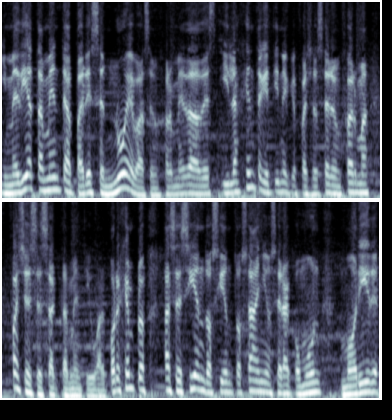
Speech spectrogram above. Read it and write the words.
inmediatamente aparecen nuevas enfermedades y la gente que tiene que fallecer enferma fallece exactamente igual. Por ejemplo, hace 100, 200 años era común morir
